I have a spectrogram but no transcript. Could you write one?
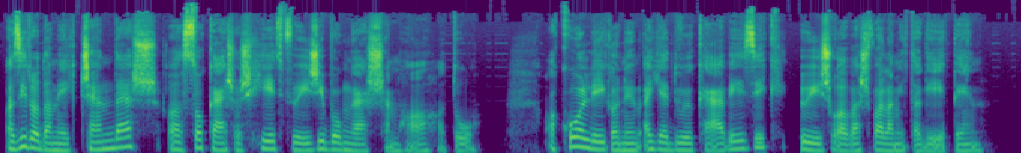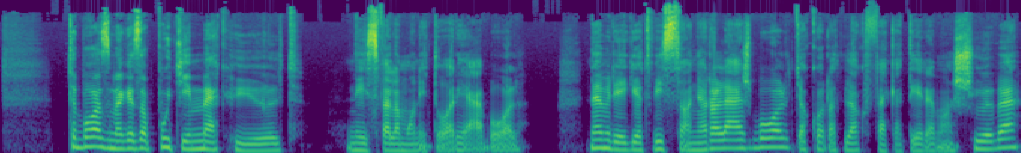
Az iroda még csendes, a szokásos hétfői zsibongás sem hallható. A kolléganőm egyedül kávézik, ő is olvas valamit a gépén. Te bazd meg, ez a Putyin meghűlt, néz fel a monitorjából. Nemrég jött vissza a nyaralásból, gyakorlatilag feketére van sülve,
